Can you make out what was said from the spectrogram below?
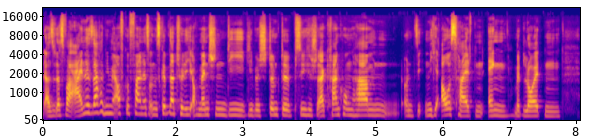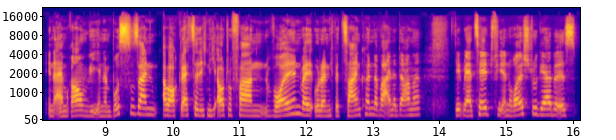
also das war eine Sache, die mir aufgefallen ist. Und es gibt natürlich auch Menschen, die, die bestimmte psychische Erkrankungen haben und nicht aushalten, eng mit Leuten in einem Raum wie in einem Bus zu sein, aber auch gleichzeitig nicht Auto fahren wollen, weil, oder nicht bezahlen können. Da war eine Dame, die hat mir erzählt, für ihren Rollstuhl gäbe es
